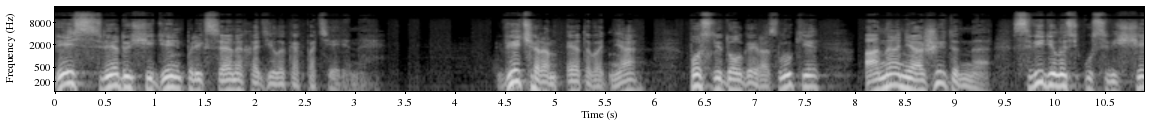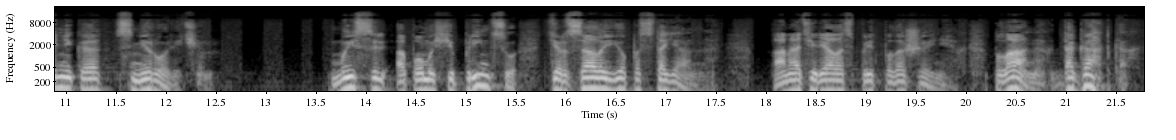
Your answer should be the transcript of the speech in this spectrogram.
Весь следующий день Поликсена ходила как потерянная. Вечером этого дня, после долгой разлуки, она неожиданно свиделась у священника с Мировичем. Мысль о помощи принцу терзала ее постоянно. Она терялась в предположениях, планах, догадках.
